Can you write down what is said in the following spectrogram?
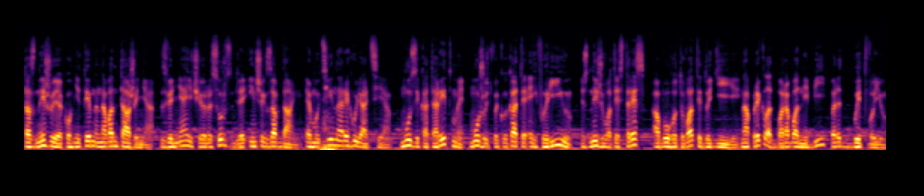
та знижує когнітивне навантаження, звільняючи ресурс для інших завдань. Емоційна регуляція. Музика та ритми можуть викликати ейфорію, знижувати стрес або готувати до дії, наприклад, барабанний бій перед битвою.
